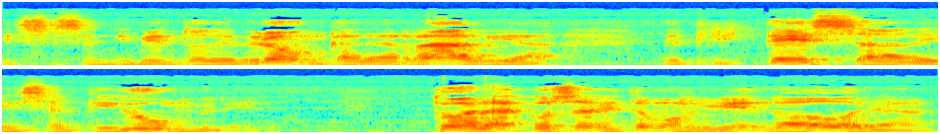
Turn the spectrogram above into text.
ese sentimiento de bronca, de rabia, de tristeza, de incertidumbre, todas las cosas que estamos viviendo ahora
